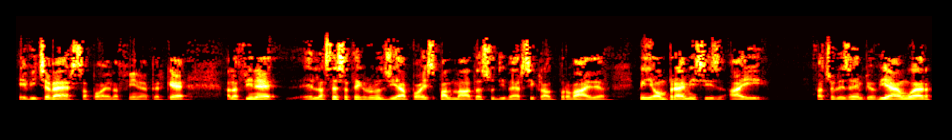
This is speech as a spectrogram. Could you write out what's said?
e viceversa poi alla fine perché alla fine è la stessa tecnologia poi spalmata su diversi cloud provider quindi on-premises hai faccio l'esempio VMware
